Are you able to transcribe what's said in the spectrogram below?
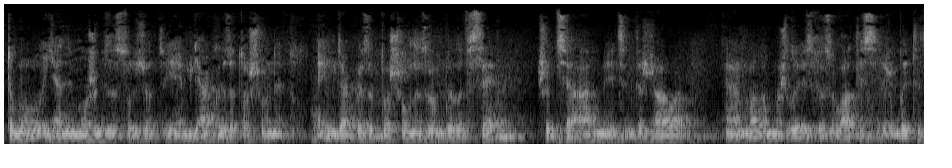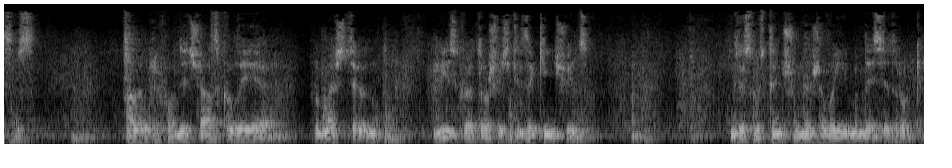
Тому я не можу їх засуджувати. Я їм дякую за те, що вони тут. Я їм дякую за те, що вони зробили все, що ця армія, ця держава е, мала можливість розвиватися робити це все. Але приходить час, коли, ви бачите, ну, військо трошечки закінчується. У зв'язку з тим, що ми вже воюємо 10 років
